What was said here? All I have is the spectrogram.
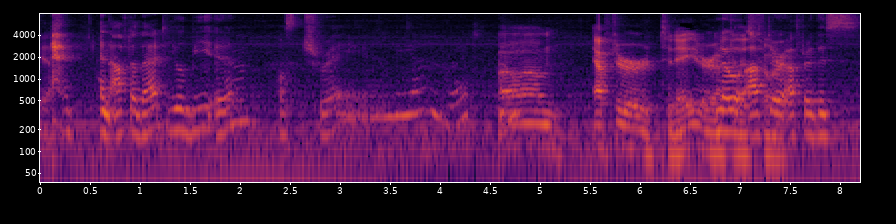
Yeah. And after that, you'll be in Australia, right? Um, after today or after no, this after tour? after this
